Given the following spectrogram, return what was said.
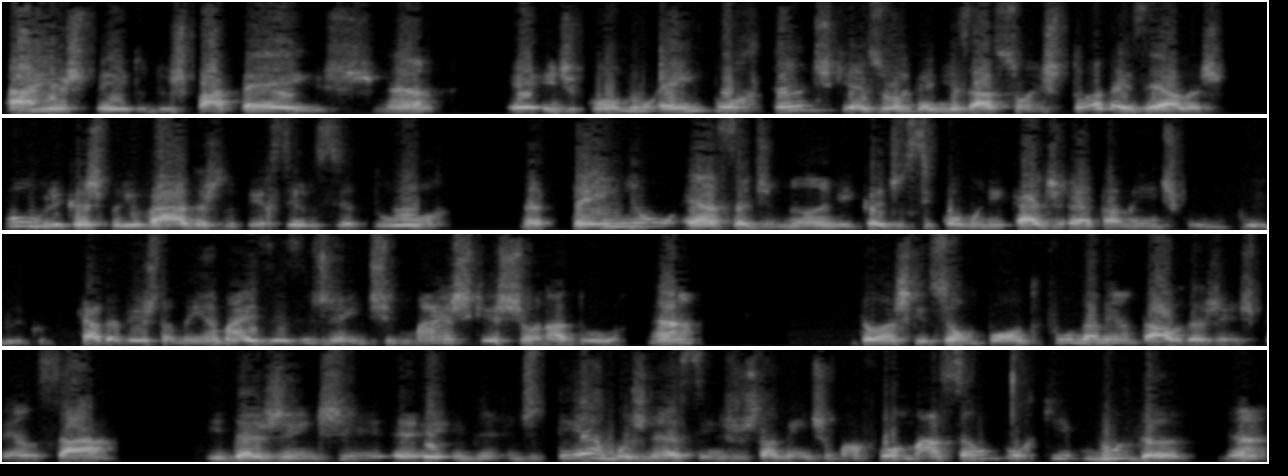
a respeito dos papéis, né? É, e de como é importante que as organizações, todas elas, públicas, privadas, do terceiro setor, né, tenham essa dinâmica de se comunicar diretamente com o público, que cada vez também é mais exigente, mais questionador, né? Então, acho que isso é um ponto fundamental da gente pensar e da gente é, é, de termos, né, assim, justamente uma formação porque muda, né?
